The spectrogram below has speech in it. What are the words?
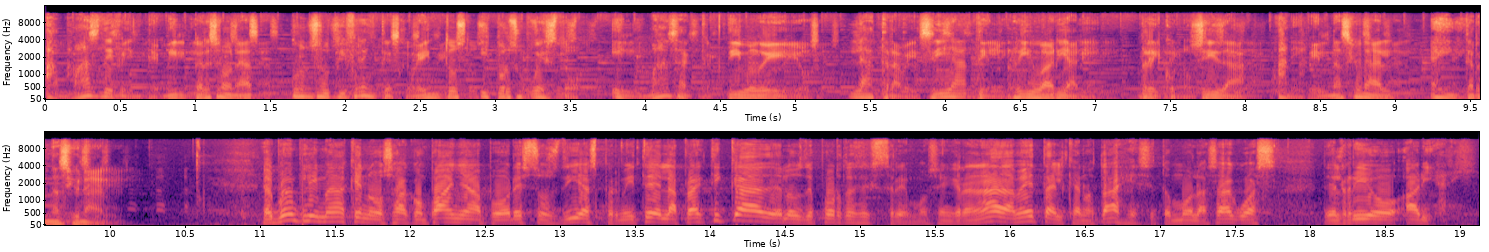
a más de 20.000 personas con sus diferentes eventos y por supuesto, el más atractivo de ellos, la travesía del río Ariari, reconocida a nivel nacional e internacional. El buen clima que nos acompaña por estos días permite la práctica de los deportes extremos. En Granada Meta el canotaje se tomó las aguas del río Ariari.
